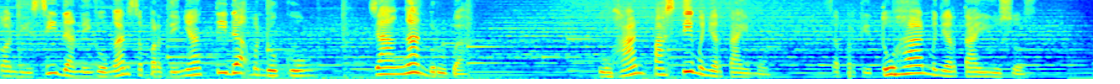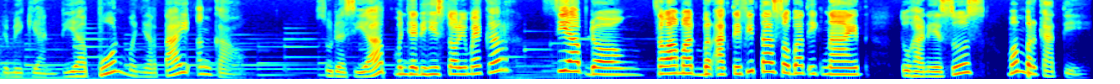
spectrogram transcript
kondisi dan lingkungan sepertinya tidak mendukung, jangan berubah. Tuhan pasti menyertaimu, seperti Tuhan menyertai Yusuf. Demikian dia pun menyertai engkau. Sudah siap menjadi history maker? Siap dong. Selamat beraktivitas Sobat Ignite. Tuhan Yesus memberkati.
